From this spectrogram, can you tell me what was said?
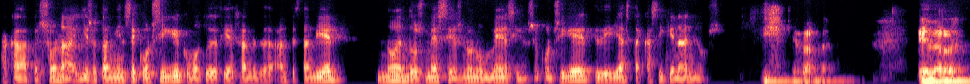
a cada persona. Y eso también se consigue, como tú decías antes, también, no en dos meses, no en un mes, sino se consigue, te diría, hasta casi que en años. Sí, es verdad. Es verdad.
